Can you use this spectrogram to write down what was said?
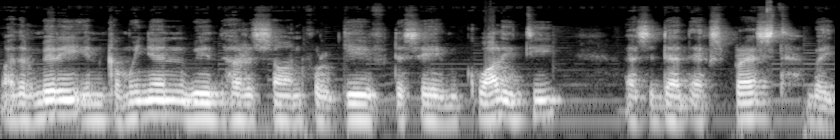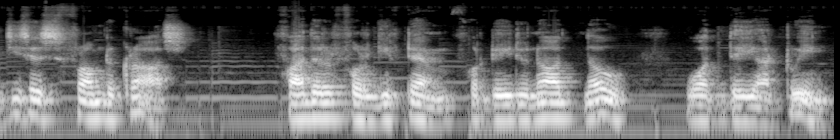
Mother Mary, in communion with her Son, forgave the same quality as that expressed by Jesus from the cross. Father, forgive them, for they do not know what they are doing.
